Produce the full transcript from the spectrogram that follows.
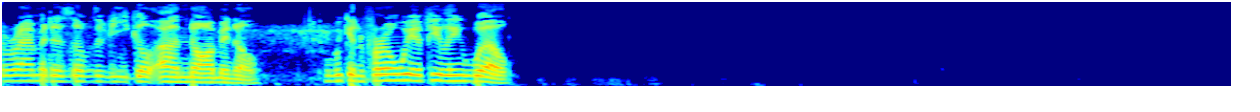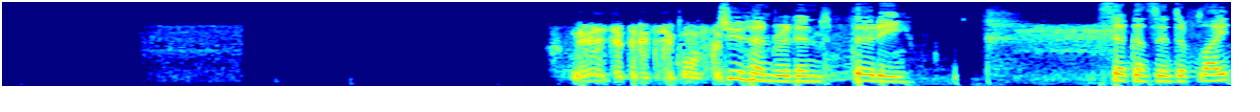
Parameters of the vehicle are nominal. We confirm we are feeling well. Two hundred and thirty seconds into flight.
